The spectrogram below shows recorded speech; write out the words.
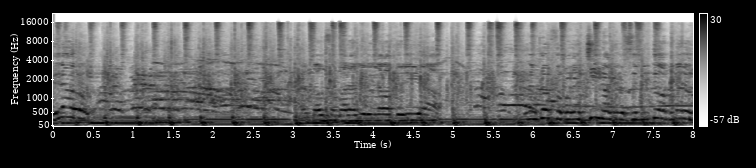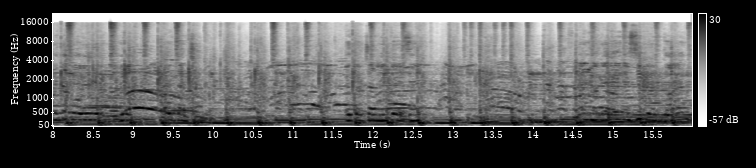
el pelado. Un aplauso para Diego en la batería. Un aplauso para el chino que nos invitó. Mirá lo que estamos viviendo. Mirá. Ahí está el chino. Esto es Charlie Tess, ¿eh? El año que viene sí esto, ¿eh?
